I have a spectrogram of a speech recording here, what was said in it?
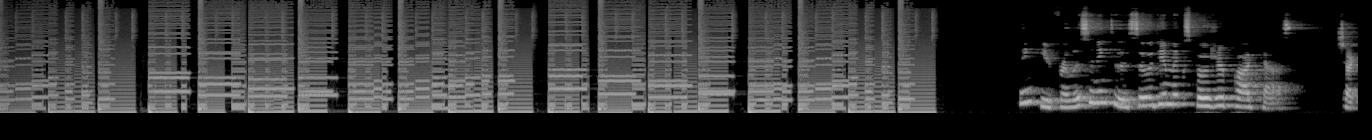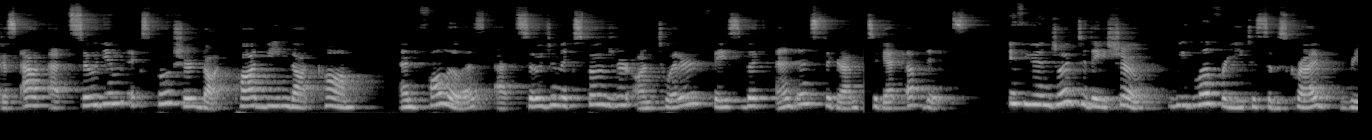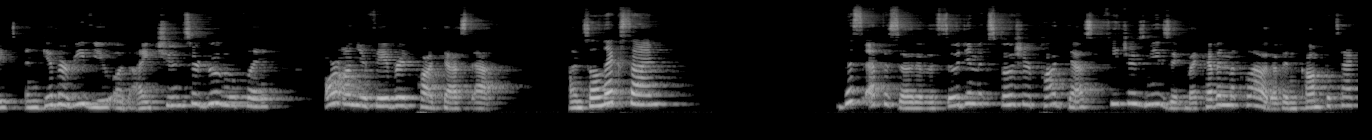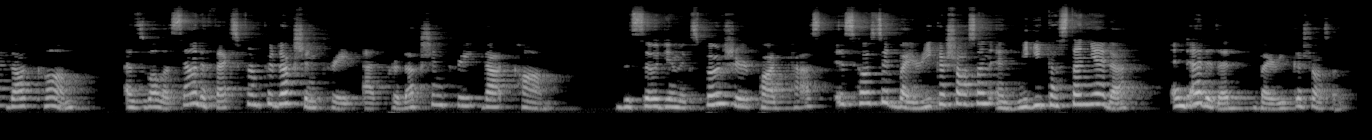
You for listening to the Sodium Exposure Podcast. Check us out at sodiumexposure.podbean.com and follow us at Sodium Exposure on Twitter, Facebook, and Instagram to get updates. If you enjoyed today's show, we'd love for you to subscribe, rate, and give a review on iTunes or Google Play or on your favorite podcast app. Until next time! This episode of the Sodium Exposure Podcast features music by Kevin MacLeod of Incompetech.com, as well as sound effects from Production Crate at ProductionCrate.com. The Sodium Exposure Podcast is hosted by Rika Shoson and Miggy Castaneda and edited by Rika Shoson.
